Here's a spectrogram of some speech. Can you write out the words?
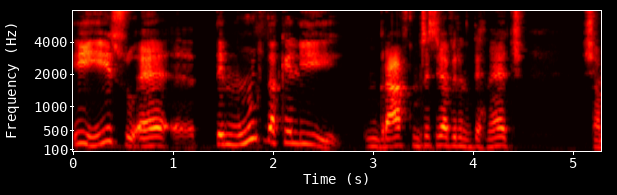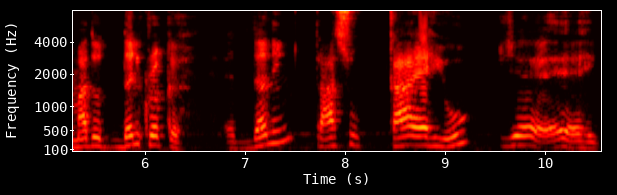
E isso é, é, tem muito daquele um gráfico, não sei se você já viram na internet, chamado Dunning Kruger. É Dunning-K-R-U-G-R.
